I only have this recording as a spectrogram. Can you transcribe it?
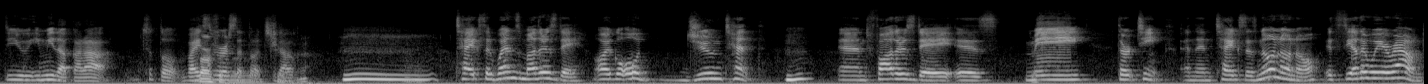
っていう意味だから、ちょっと vice versa とは違う。ね。うーん。Tag said, when's Mother's Day? Oh, I go, oh, June 10th. うん。And Father's Day is May 13th. And then Tag says, no, no, no, it's the other way around.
